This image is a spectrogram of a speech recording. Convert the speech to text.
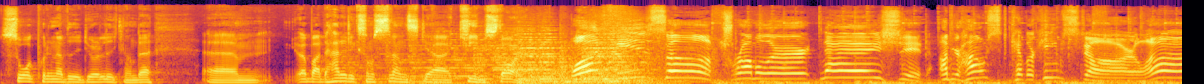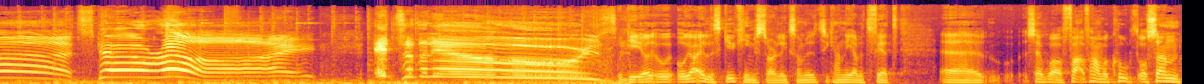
såg på dina videor och liknande. ehm, jag bara, det här är liksom svenska Keemstar. What is up, Trummeler Nation? I'm your host, Killer Keemstar. Let's get right into the news! Och, det, och, och jag älskar ju Keemstar liksom. Jag tycker han är jävligt fet. Eh, så jag bara, fan, fan vad coolt. Och sen...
